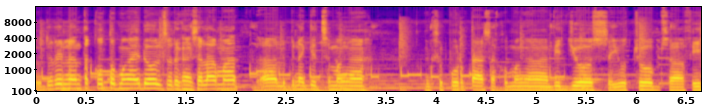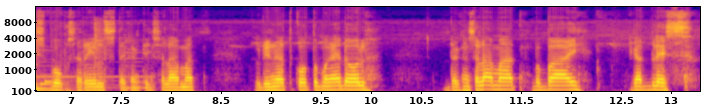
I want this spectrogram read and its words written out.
so dire lang takuto mga idol. So daghang salamat. Ah, labi na gid sa mga nagsuporta sa akong mga videos sa YouTube sa Facebook sa Reels. Daghang kayong salamat. Ug din na takuto mga idol. Daghang salamat. Bye bye God bless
